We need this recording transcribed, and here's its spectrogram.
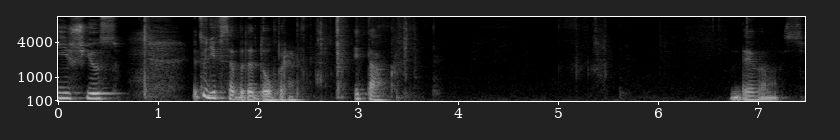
issues. І тоді все буде добре. І так, дивимось.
